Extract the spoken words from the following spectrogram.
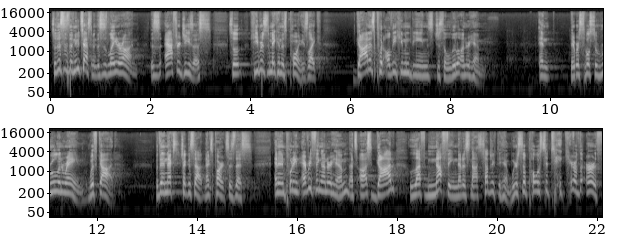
So this is the New Testament. This is later on. This is after Jesus. So Hebrews is making this point. He's like, God has put all the human beings just a little under him. And they were supposed to rule and reign with God. But then next, check this out. Next part says this and in putting everything under him, that's us, God left nothing that is not subject to him. We're supposed to take care of the earth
